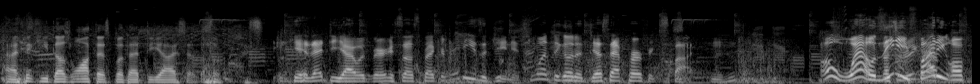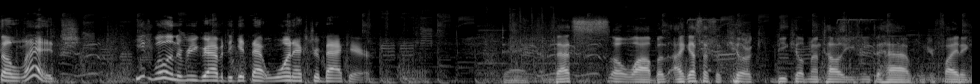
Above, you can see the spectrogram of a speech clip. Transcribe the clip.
And I think he does want this, but that DI says otherwise. Yeah, that DI was very suspect. Maybe he's a genius. He wanted to go to just that perfect spot. Mhm. Oh, wow. That's ZD fighting off the ledge. He's willing to re-grab it to get that one extra back air. Dang, that's so wild. But I guess that's a killer, be killed mentality you need to have when you're fighting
